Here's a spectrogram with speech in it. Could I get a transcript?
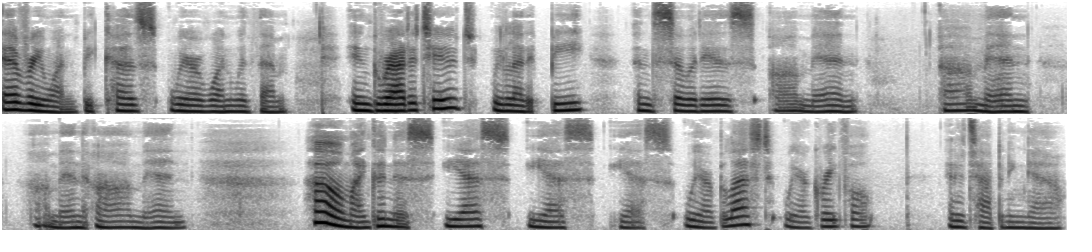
everyone because we're one with them. In gratitude, we let it be, and so it is. Amen. Amen. Amen. Amen. Oh my goodness. Yes, yes, yes. We are blessed. We are grateful. And it's happening now.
